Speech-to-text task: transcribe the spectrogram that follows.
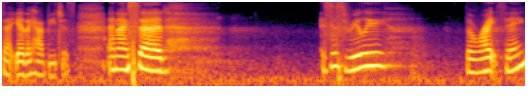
said, yeah, they have beaches. And I said, is this really the right thing?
